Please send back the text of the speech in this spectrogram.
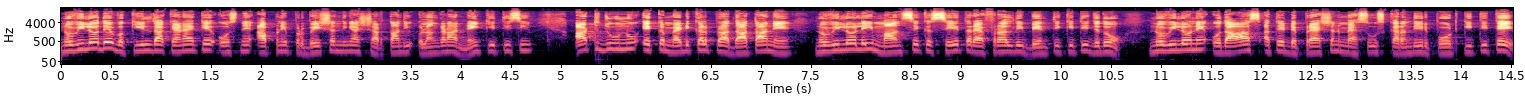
ਨੋਵੀਲੋ ਦੇ ਵਕੀਲ ਦਾ ਕਹਿਣਾ ਹੈ ਕਿ ਉਸਨੇ ਆਪਣੇ ਪ੍ਰੋਬੇਸ਼ਨ ਦੀਆਂ ਸ਼ਰਤਾਂ ਦੀ ਉਲੰਘਣਾ ਨਹੀਂ ਕੀਤੀ ਸੀ। 8 ਜੂਨ ਨੂੰ ਇੱਕ ਮੈਡੀਕਲ ਪ੍ਰਦਾਤਾ ਨੇ ਨੋਵੀਲੋ ਲਈ ਮਾਨਸਿਕ ਸਿਹਤ ਰੈਫਰਲ ਦੀ ਬੇਨਤੀ ਕੀਤੀ, ਜਦੋਂ ਨੋਵੀਲੋ ਨੇ ਉਦਾਸ ਅਤੇ ਡਿਪਰੈਸ਼ਨ ਮਹਿਸੂਸ ਕਰਨ ਦੀ ਰਿਪੋਰਟ ਕੀਤੀ ਤੇ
